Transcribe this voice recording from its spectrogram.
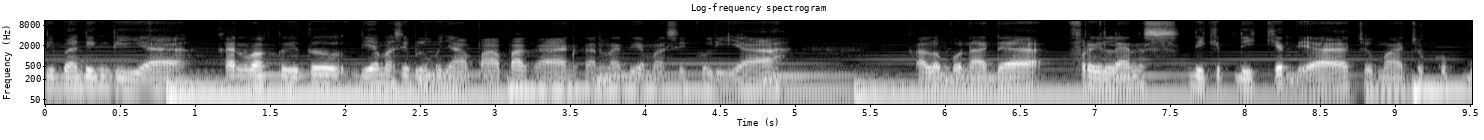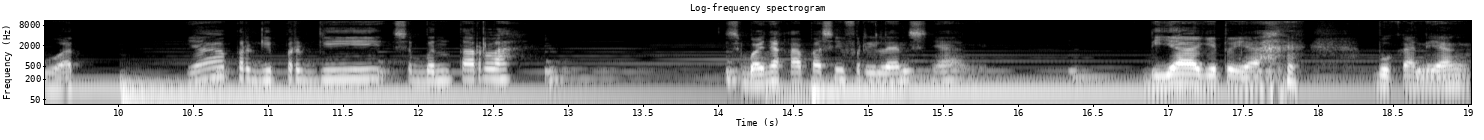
dibanding dia. Kan waktu itu dia masih belum punya apa-apa kan karena dia masih kuliah. Kalaupun ada freelance dikit-dikit ya cuma cukup buat ya pergi-pergi sebentar lah. Sebanyak apa sih freelance-nya? Dia gitu ya. Bukan yang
